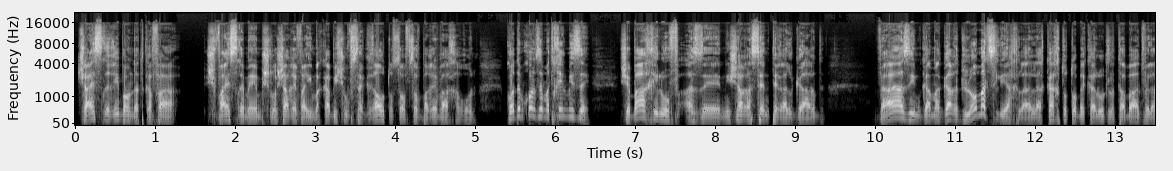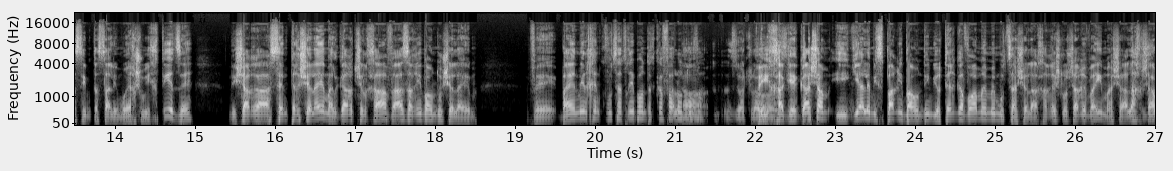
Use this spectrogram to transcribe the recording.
19 ריבאונד התקפה, 17 מהם שלושה רבעים, מכבי שוב סגרה אותו סוף סוף ברבע האחרון. קודם כל זה מתחיל מזה, שבא החילוף, אז אה, נשאר הסנטר על גארד, ואז אם גם הגארד לא מצליח לקחת אותו בקלות לטבעת ולשים את הסל, אם הוא איכשהו החטיא את זה, נשאר הסנטר שלהם על גארד שלך, ואז הריבאונד הוא שלהם. ובאיירן מינכן קבוצת ריבאונד התקפה לא, לא, טובה. זאת לא... והיא חגגה שם, היא הגיעה למספר ריבאונדים יותר גבוה מהממוצע שלה אחרי שלושה רבעים, מה שהלך שם.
